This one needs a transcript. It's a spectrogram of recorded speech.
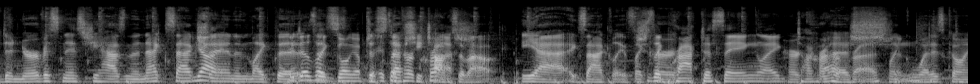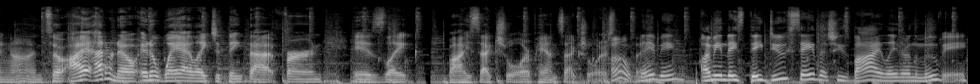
the nervousness she has in the next section Yeah. and like the It does, the like, going up to- the it's like stuff she crush. talks about. Yeah, exactly. It's like she's her, like practicing, like her talking crush, her crush. Like and- what is going on? So I I don't know. In a way, I like to think that Fern is like bisexual or pansexual or Oh, something. maybe. I mean, they they do say that she's bi later in the movie.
